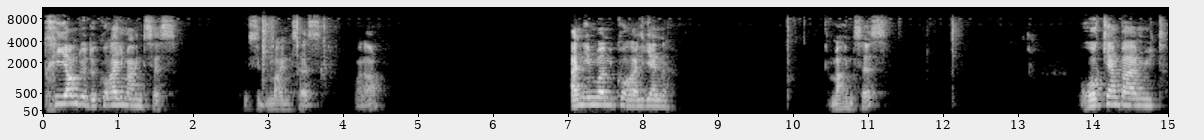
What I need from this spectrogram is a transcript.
Triangle de corail Marincess. Donc, c'est du Marincess. Voilà. Anémone corallienne Marincess. Requin Bahamut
